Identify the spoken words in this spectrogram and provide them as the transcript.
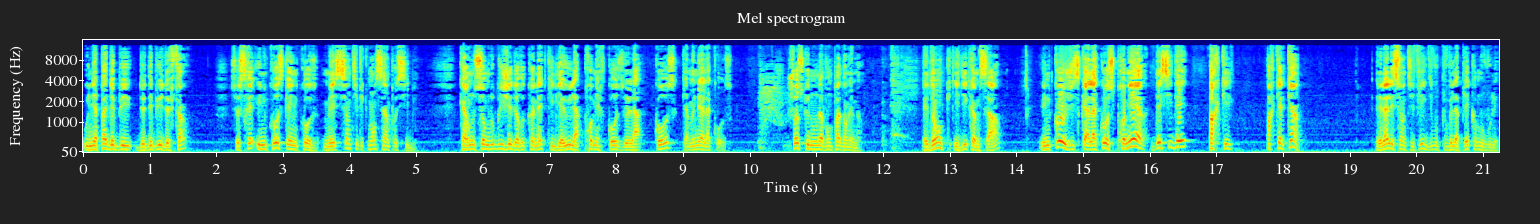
où il n'y a pas de début, et de fin, ce serait une cause qui une cause. Mais scientifiquement, c'est impossible. Car nous sommes obligés de reconnaître qu'il y a eu la première cause de la cause qui a mené à la cause. Chose que nous n'avons pas dans les mains. Et donc, il dit comme ça, une cause jusqu'à la cause première décidée par, qui, par quelqu'un. Et là, les scientifiques disent, vous pouvez l'appeler comme vous voulez.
